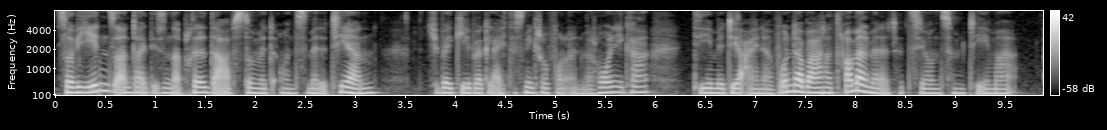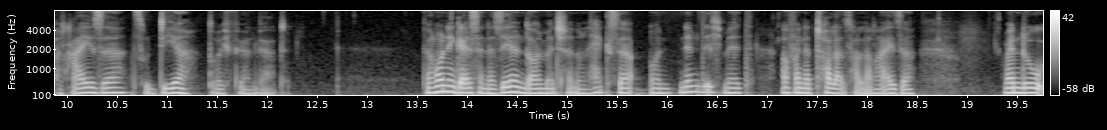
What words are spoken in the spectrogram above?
so wie jeden Sonntag diesen April, darfst du mit uns meditieren. Ich übergebe gleich das Mikrofon an Veronika, die mit dir eine wunderbare Trommelmeditation zum Thema Reise zu dir durchführen wird. Veronika ist eine Seelendolmetscherin und Hexe und nimmt dich mit auf eine tolle, tolle Reise. Wenn du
